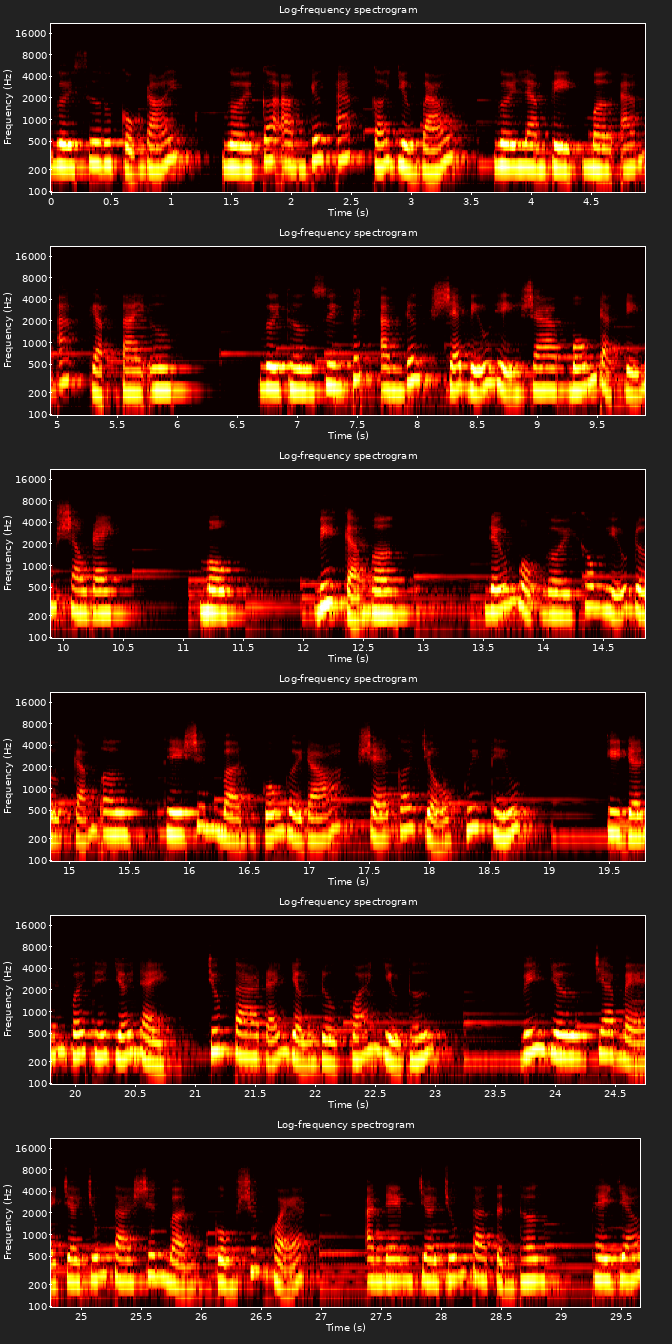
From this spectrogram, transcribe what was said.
Người xưa cũng nói, người có âm đức ác có dương báo, người làm việc mờ ám ác gặp tai ương. Người thường xuyên tích âm đức sẽ biểu hiện ra bốn đặc điểm sau đây. một Biết cảm ơn nếu một người không hiểu được cảm ơn thì sinh mệnh của người đó sẽ có chỗ khuyết thiếu. Khi đến với thế giới này, chúng ta đã nhận được quá nhiều thứ. Ví như cha mẹ cho chúng ta sinh mệnh cùng sức khỏe, anh em cho chúng ta tình thân, thầy giáo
